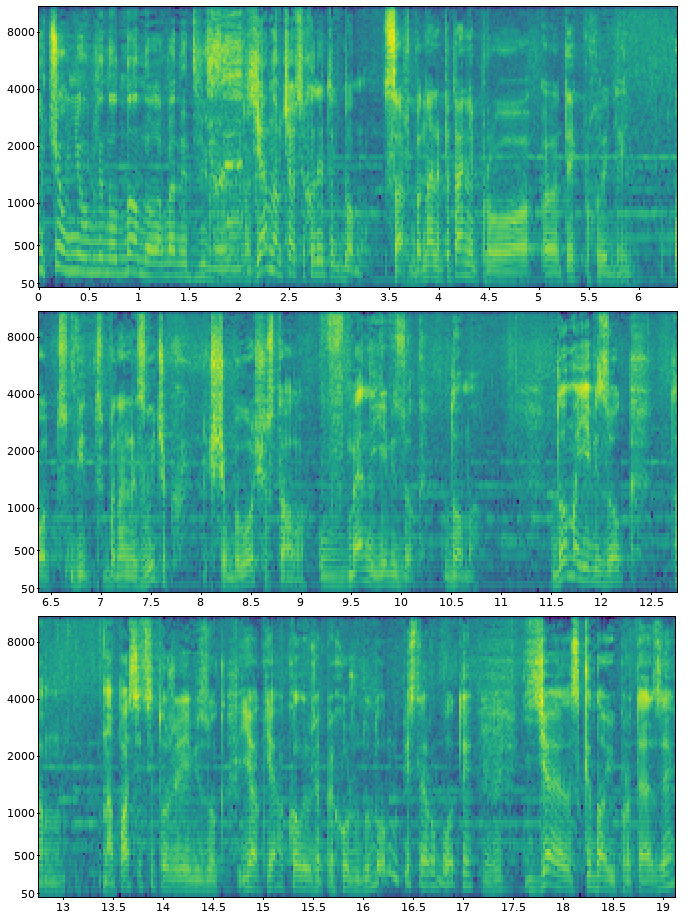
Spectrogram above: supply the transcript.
Ну чого в нього, блін, одна нога, а в мене дві ноги. Я навчався ходити вдома. Саш, банальне питання про е, те, як проходить день. От від банальних звичок, що було, що стало. В мене є візок вдома. Вдома є візок, там на пасіці теж є візок. Як я, коли вже приходжу додому після роботи, я скидаю протези,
